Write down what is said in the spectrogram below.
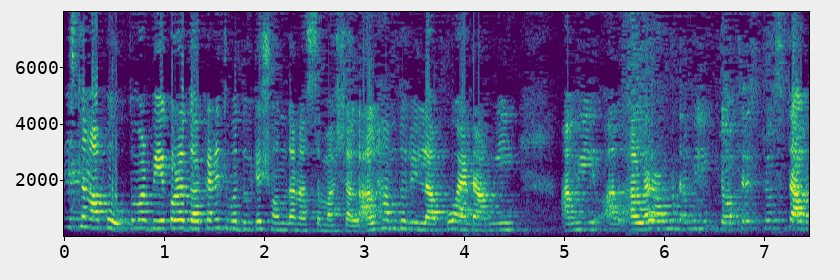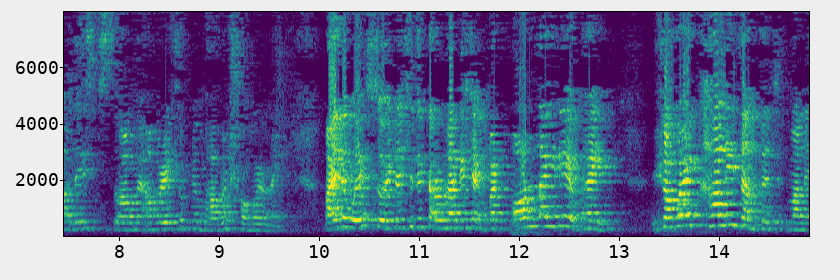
ইসলাম আপু, তোমার বিয়ে করার দরকার নেই, তোমার দুইটা সন্তান আছে মার্শাল আলহামদুলিল্লাহ আপু অ্যান্ড আমি আমি আল- আল্লাহর রহমতে আমি যথেষ্ট স্টাবলিশড সো আমি, আমার এসব নিয়ে ভাবার সময় নাই। বাই দ্য ওয়ে সো এটা যদি কারও লাগে বাট অনলাইনে ভাই, সবাই খালি জানতে মানে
